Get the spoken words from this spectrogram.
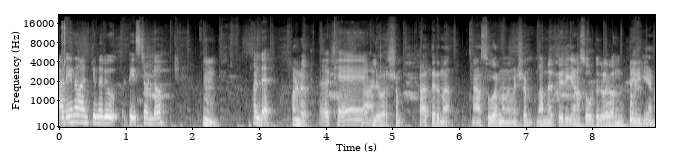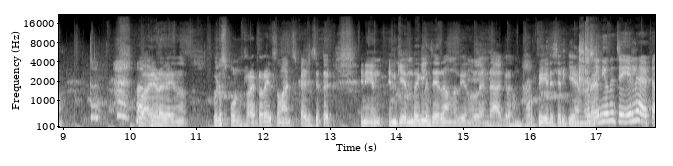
കടയിൽ നിന്ന് വാങ്ങിക്കുന്ന ഒരു ടേസ്റ്റ് ഉണ്ടോ? ഉണ്ട്. ഉണ്ട്. നാല് വർഷം കാത്തിരുന്ന ആ സുവർണ നിമിഷം വന്നെത്തിയിരിക്കുകയാണ് സുഹൃത്തുക്കളെ വന്നെത്തിയിരിക്കുകയാണ്. ഭാര്യയുടെ കയ്യിൽ നിന്ന് ഒരു സ്പൂൺ ഫ്രൈഡ് റൈസ് വാങ്ങിച്ച് കഴിച്ചിട്ട് ഇനി എനിക്ക് എന്തെങ്കിലും ചെയ്താൽ മതി എന്നുള്ള എന്റെ ആഗ്രഹം പൂർത്തീകരിച്ചിരിക്കുകയാണ് ഇനിയൊന്നും ചെയ്യില്ല ഇല്ല,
